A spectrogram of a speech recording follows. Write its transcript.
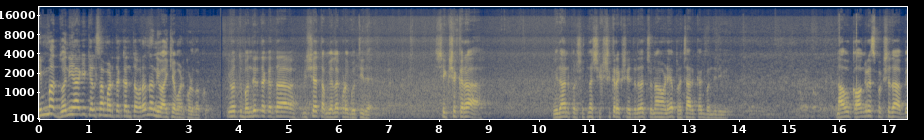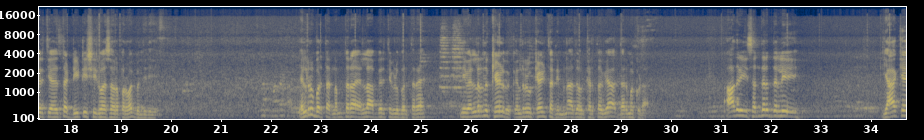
ನಿಮ್ಮ ಧ್ವನಿಯಾಗಿ ಕೆಲಸ ಮಾಡ್ತಕ್ಕಂಥವರನ್ನ ನೀವು ಆಯ್ಕೆ ಮಾಡ್ಕೊಳ್ಬೇಕು. ಇವತ್ತು ಬಂದಿರತಕ್ಕಂಥ ವಿಷಯ ತಮಗೆಲ್ಲ ಕೂಡ ಗೊತ್ತಿದೆ. ಶಿಕ್ಷಕರ ವಿಧಾನ ಪರಿಷತ್ನ ಶಿಕ್ಷಕರ ಕ್ಷೇತ್ರದ ಚುನಾವಣೆಯ ಪ್ರಚಾರಕ್ಕಾಗಿ ಬಂದಿದ್ದೀವಿ. ನಾವು ಕಾಂಗ್ರೆಸ್ ಪಕ್ಷದ ಅಭ್ಯರ್ಥಿಯಾದಂಥ ಡಿ ಟಿ ಶ್ರೀನಿವಾಸ್ ಅವರ ಪರವಾಗಿ ಬಂದಿದ್ದೀವಿ. ಎಲ್ಲರೂ ಬರ್ತಾರೆ, ನಮ್ಮ ಥರ ಎಲ್ಲ ಅಭ್ಯರ್ಥಿಗಳು ಬರ್ತಾರೆ. ನೀವೆಲ್ಲರನ್ನೂ ಕೇಳಬೇಕು ಎಲ್ಲರೂ ಕೇಳ್ತಾರೆ ನಿಮ್ಮನ್ನ, ಅದು ಅವ್ರ ಕರ್ತವ್ಯ, ಧರ್ಮ ಕೂಡ. ಆದರೆ ಈ ಸಂದರ್ಭದಲ್ಲಿ ಯಾಕೆ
